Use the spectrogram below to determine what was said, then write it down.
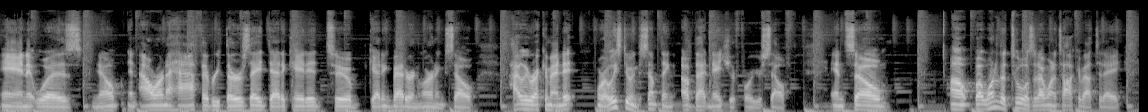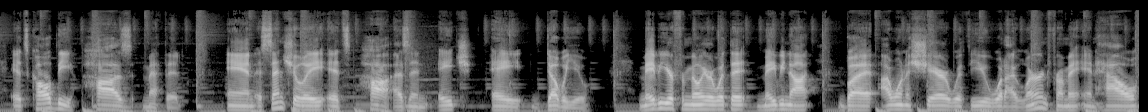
And it was, you know, an hour and a half every Thursday dedicated to getting better and learning. So, highly recommend it, or at least doing something of that nature for yourself. And so, uh, but one of the tools that I want to talk about today, it's called the HAW method. And essentially, it's Ha as in H A W. Maybe you're familiar with it, maybe not, but I want to share with you what I learned from it and how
